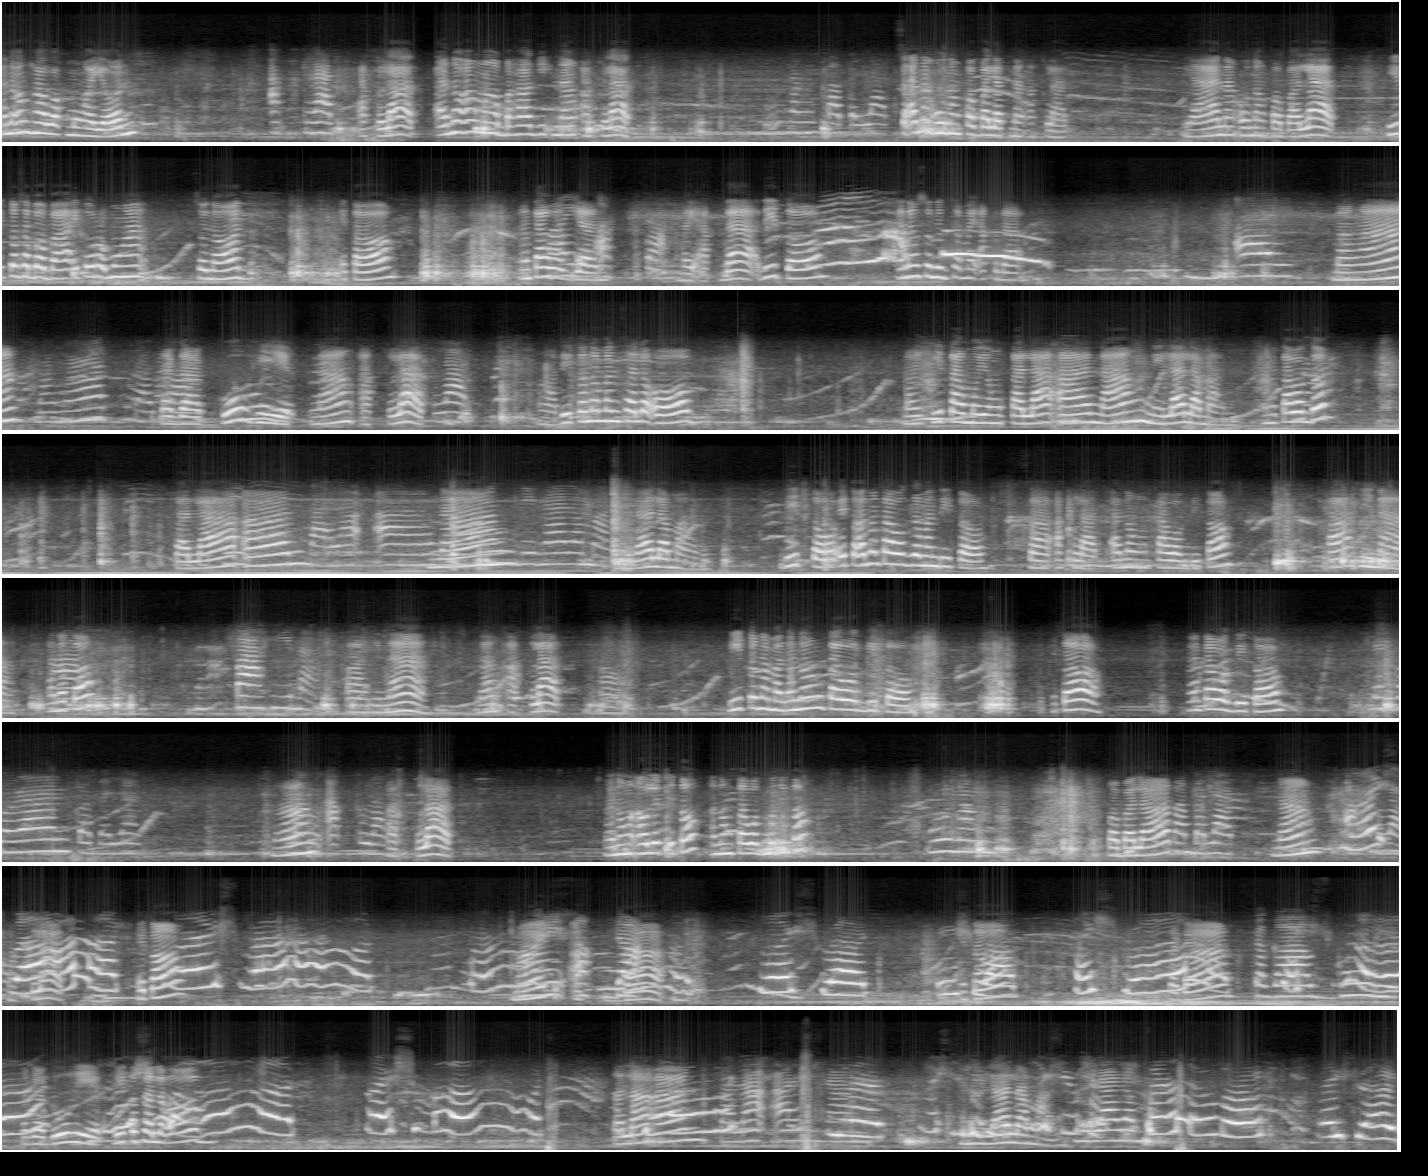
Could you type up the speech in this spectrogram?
Ano ang hawak mo ngayon? Aklat Aklat. Ano ang mga bahagi ng aklat? ng pabalat. Saan ang unang pabalat ng aklat? Yan ang unang pabalat. Dito sa baba, ituro mo nga. Sunod. Ito. Ang tawag May yan. akda. May akda. Dito. Anong sunod sa may akda? Ay mga tagaguhit ng aklat. Ah, dito naman sa loob, makikita mo yung talaan ng nilalaman. Ano tawag doon? Talaan Talaan Ng dinalaman. nilalaman. Dito, ito anong tawag naman dito sa aklat? Anong tawag dito? Pahina. Ano to? Pahina. Pahina ng aklat. Ah. Dito naman, anong tawag dito? Ito. Anong tawag dito? Lekuran pabalat Ng ng aklat. aklat. Anong ulit ito? Anong tawag mo dito? Unang Pabalat pabalat. ng aklat. Ito? May akda. Swat. May Ito? swat. May swat. Taga, Tagaguhit. tagaguhit. Dito sa loob, May swat. talaan, Talaan na nilalaman. nilalaman. May swat.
